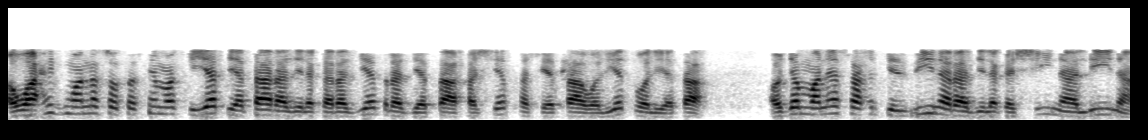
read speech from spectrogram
او واحد مؤنث او تسنیم کې یت یتا راځي لکه رضیت رضیتا خشیت خشیتا ولیت ولیتا او جمع مؤنث اخر کې زین راځي لکه شینا لینا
